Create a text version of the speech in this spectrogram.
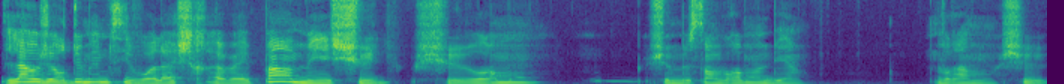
là aujourd'hui, même si voilà, je travaille pas, mais je suis, vraiment, je me sens vraiment bien. Vraiment, je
